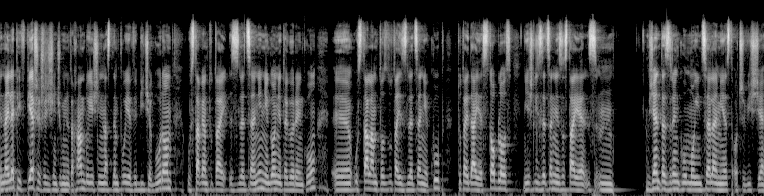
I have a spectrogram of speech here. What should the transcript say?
y, najlepiej w pierwszych 60 minutach handlu, jeśli następuje wybicie górą, ustawiam tutaj zlecenie, nie gonię tego rynku, y, ustalam to tutaj zlecenie kup, tutaj daję stop loss, jeśli zlecenie zostaje z, mm, wzięte z rynku, moim celem jest oczywiście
